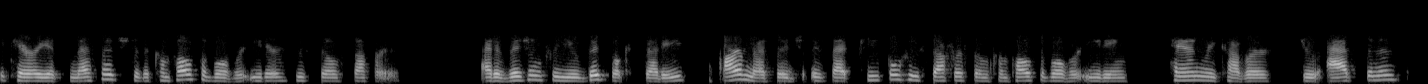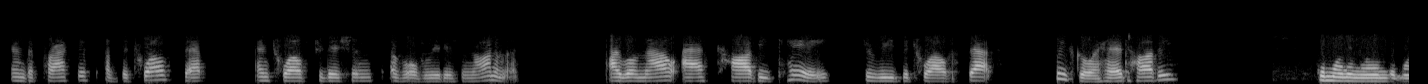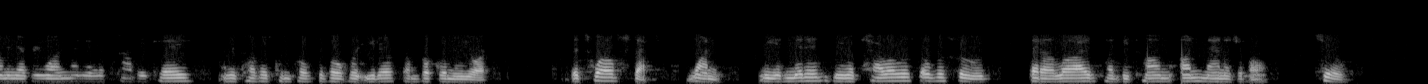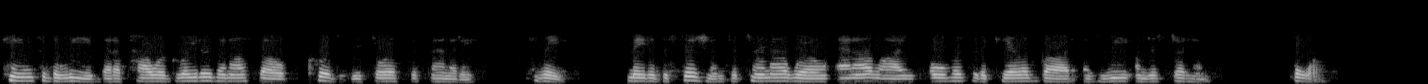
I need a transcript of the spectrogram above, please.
to carry its message to the compulsive overeater who still suffers. At a Vision for You Big Book study, our message is that people who suffer from compulsive overeating can recover through abstinence and the practice of the 12 steps and 12 traditions of Overeaters Anonymous. I will now ask Javi K. to read the 12 steps. Please go ahead, Javi. Good morning, Lynn. Good morning, everyone. My name is Javi a recovered compulsive overeater from Brooklyn, New York. The 12 steps. 1. We admitted we were powerless over food, that our lives had become unmanageable. 2. Came to believe that a power greater than ourselves could restore us to sanity. 3. Made a decision to turn our will and our lives over to the care of God as we understood Him. 4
